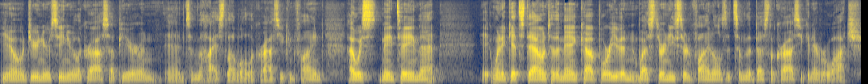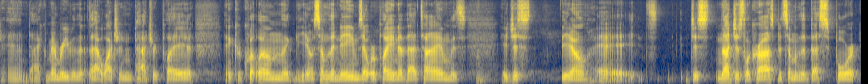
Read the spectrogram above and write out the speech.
you know, junior, senior lacrosse up here and, and some of the highest level lacrosse you can find. I always maintain that it, when it gets down to the Mann Cup or even Western, Eastern finals, it's some of the best lacrosse you can ever watch. And I remember even that watching Patrick play and Coquitlam, you know, some of the names that were playing at that time was, it just, you know, it's just not just lacrosse, but some of the best sport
